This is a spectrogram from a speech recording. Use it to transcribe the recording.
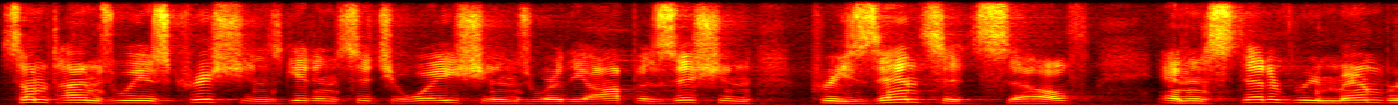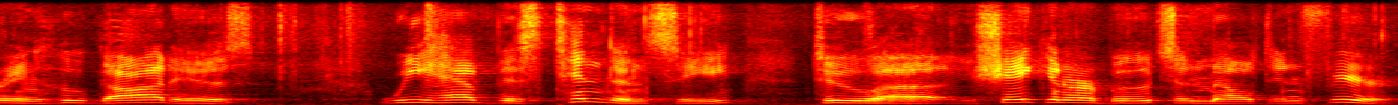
Sometimes we as Christians get in situations where the opposition presents itself, and instead of remembering who God is, we have this tendency to uh, shake in our boots and melt in fear.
